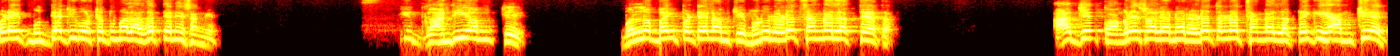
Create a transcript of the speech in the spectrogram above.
पण एक मुद्द्याची गोष्ट तुम्हाला अगत्याने सांगेन. की गांधी आमचे वल्लभभाई पटेल आमचे म्हणून रडत सांगायला लागतंय आता. आज जे काँग्रेसवाल्यांना रडत रडत सांगायला लागतंय की हे आमचे आहेत.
